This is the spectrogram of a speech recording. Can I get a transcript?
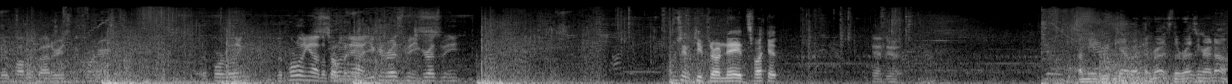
They're popping batteries in the corner. They're portaling. They're portaling out. They're So portaling many. out. You can res me. You can res me. I'm just gonna keep throwing nades. Fuck it. yeah, do it. I mean, we can't let them res. They're resing right now.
